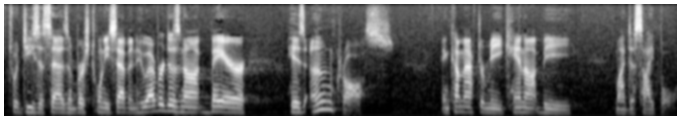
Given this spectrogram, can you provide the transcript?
That's what Jesus says in verse 27 Whoever does not bear his own cross and come after me cannot be my disciple.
